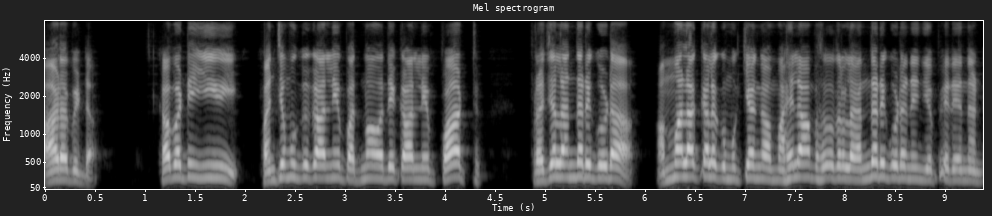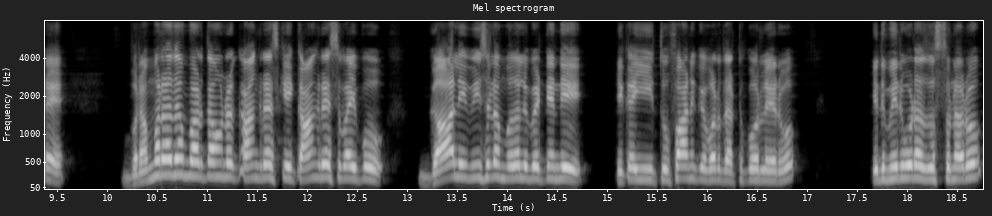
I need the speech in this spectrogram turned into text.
ఆడబిడ్డ. కాబట్టి ఈ Panchamukha colony Padmavathi colony part ప్రజలందరికీ కూడా అమ్మలక్కలకు ముఖ్యంగా మహిళా సోదరులందరికీ కూడా నేను చెప్పేది ఏంటంటే బ్రహ్మరథం పడతా ఉన్నారు కాంగ్రెస్కి. కాంగ్రెస్ వైపు గాలి వీసడం మొదలుపెట్టింది. ఇక ఈ తుఫానుకి ఎవరు తట్టుకోలేరు. ఇది మీరు కూడా చూస్తున్నారు.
